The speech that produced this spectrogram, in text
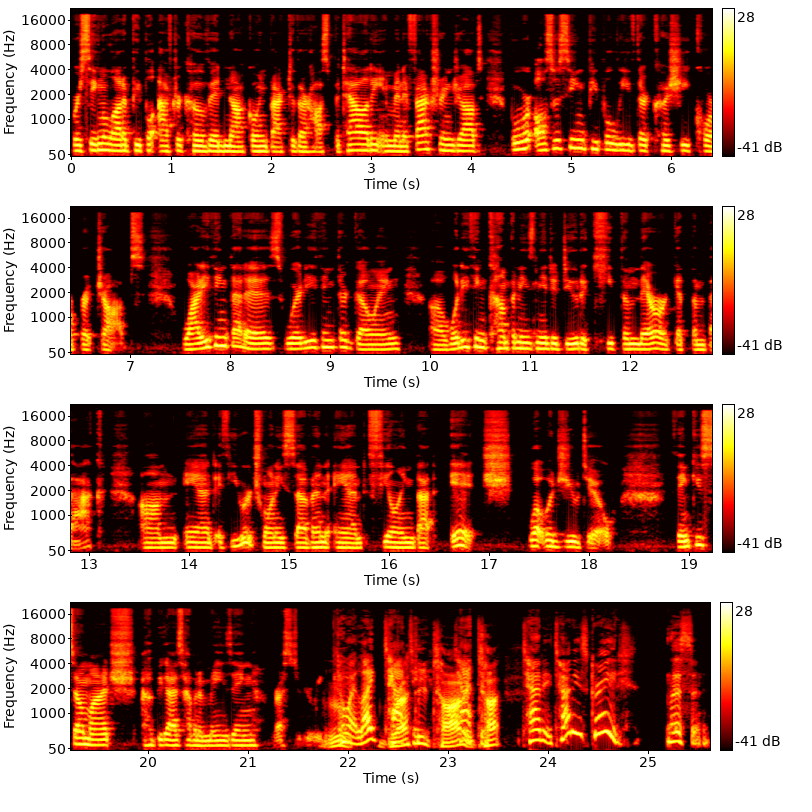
We're seeing a lot of people after COVID not going back to their hospitality and manufacturing jobs, but we're also seeing people leave their cushy corporate jobs. Why do you think that is? Where do you think they're going? Uh, what do you think companies need to do to keep them there or get them back? Um, and if you were 27 and feeling that itch, what would you do? Thank you so much. I hope you guys have an amazing rest of your week. Oh, I like Tati. Breathy Toddy. Tati. Tati. Tati's great. Listen,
